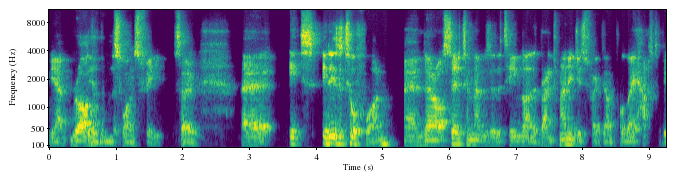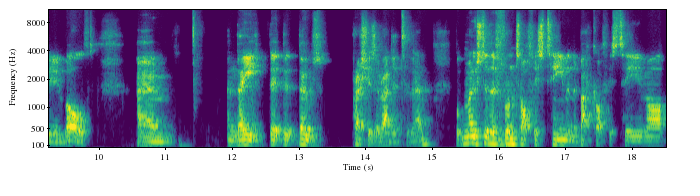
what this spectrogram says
yeah rather Yeah. than the swan's feet so uh, it's it is a tough one, and there are certain members of the team, like the branch managers, for example, they have to be involved, um, and they, those pressures are added to them. But most of the front office team and the back office team are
